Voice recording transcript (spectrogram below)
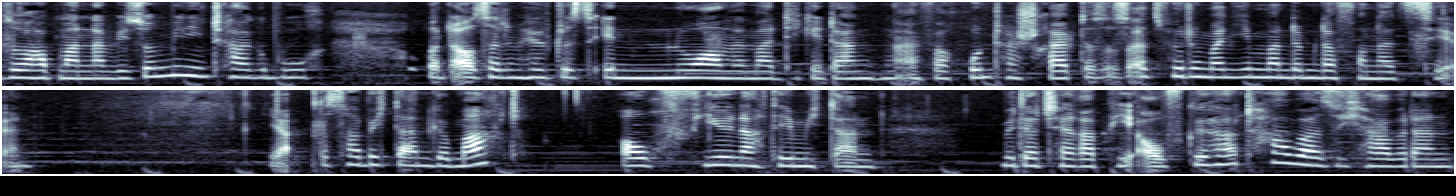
So hat man dann wie so ein Mini-Tagebuch. Und außerdem hilft es enorm, wenn man die Gedanken einfach runterschreibt. Das ist, als würde man jemandem davon erzählen. Ja, das habe ich dann gemacht. Auch viel, nachdem ich dann mit der Therapie aufgehört habe. Also ich habe dann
